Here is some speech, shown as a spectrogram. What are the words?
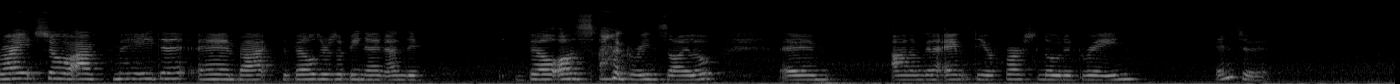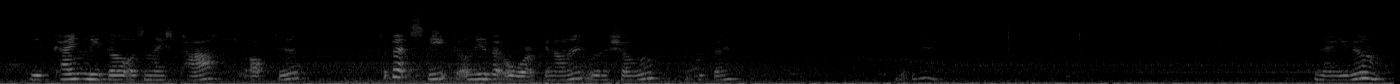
Right, so I've made it um, back. The builders have been in and they've built us a green silo. Um, and I'm going to empty our first load of grain into it. They've kindly built us a nice path up to it. It's a bit steep, it'll need a bit of working on it with a shovel. It'll be fine. But yeah. There you go.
